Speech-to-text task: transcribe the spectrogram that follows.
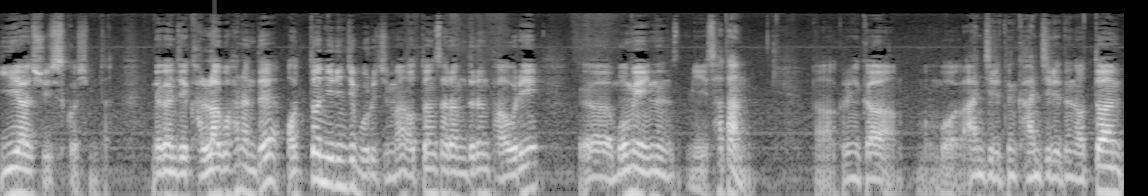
이해할 수 있을 것입니다. 내가 이제 갈라고 하는데 어떤 일인지 모르지만 어떤 사람들은 바울이 어, 몸에 있는 이 사단, 어, 그러니까 뭐 안질이든 간질이든 어떠한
